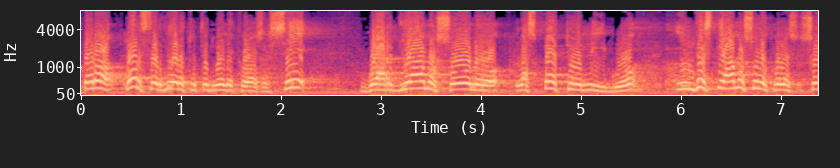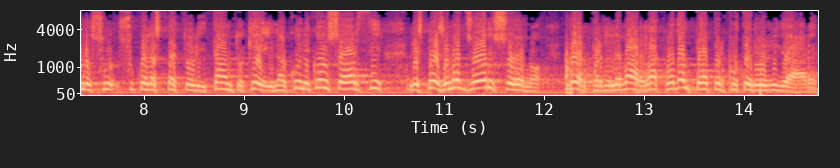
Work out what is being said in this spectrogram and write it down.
Però per servire a tutte e due le cose, se guardiamo solo l'aspetto irriguo, investiamo solo, quello, solo su, su, quell'aspetto lì, tanto che in alcuni consorzi le spese maggiori sono per prelevare l'acqua dal Po per poter irrigare,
